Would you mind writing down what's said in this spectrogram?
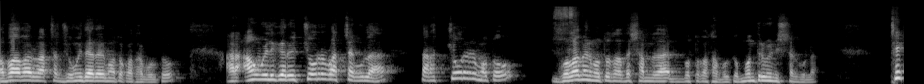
নবাবার বাচ্চা জমিদারের মতো কথা বলতো। আর আওয়ামী লীগের ওই চোরের বাচ্চাগুলা তারা চোরের মতো গোলামের মতো তাদের সামনে মতো কথা বলতো মন্ত্রী মিনিস্টারগুলা ঠিক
